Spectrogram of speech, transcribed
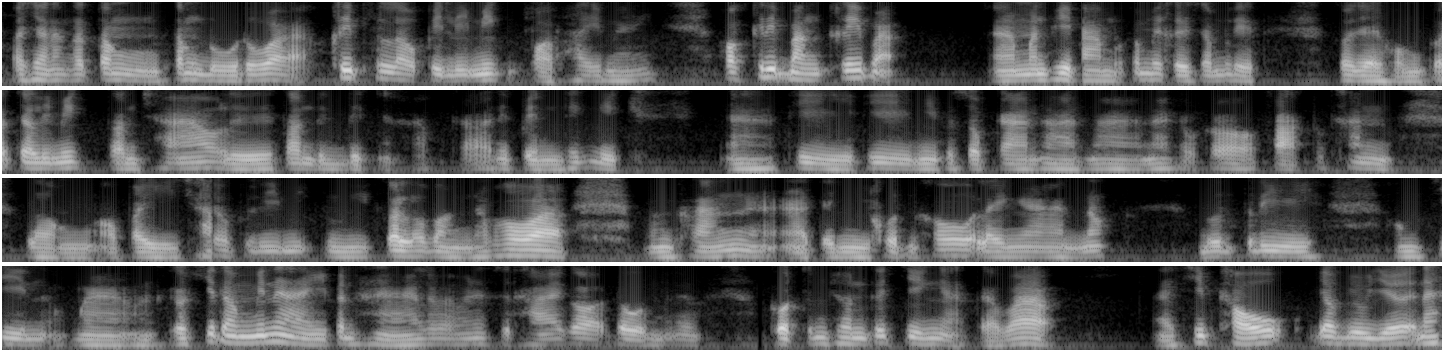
เพราะฉะนั้นก็ต้องต้องดูด้วยว่าคลิปที่เราไปลิมิตปลอดภัยไหมเพราะคลิปบางคลิปอะมันผิดตามก็ไม่เคยสำเร็จ ส่วนใหญ่ผมก็จะลิมิตตอนเช้าหรือตอนดึกๆนะครับก็นี่เป็นเทคนิคนะที่ที่มีประสบการณ์ผ่านมานะครับก็ฝากทุกท่านลองเอาไปใช้เอาไปลิมิตตรงนี้ก็ระวังนะเพราะว่าบางครั้งอาจจะมีคนเข้ารายงานเนาะดนตรีของจีนออกมา ก็คิดว่าไม่น่ามีปัญหาเลยวันนี้สุดท้ายก็โดนกดชุมชนก็จริงอะแต่ว่าคลิปเขายอดวิวเยอะนะ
